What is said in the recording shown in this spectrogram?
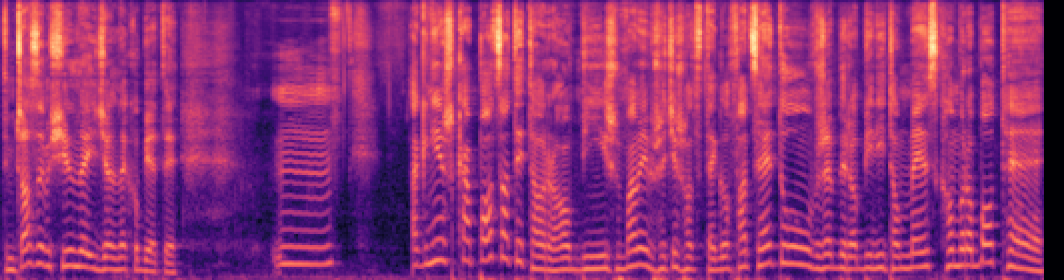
Tymczasem silne i dzielne kobiety. Mm, Agnieszka, po co ty to robisz? Mamy przecież od tego facetów, żeby robili tą męską robotę.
